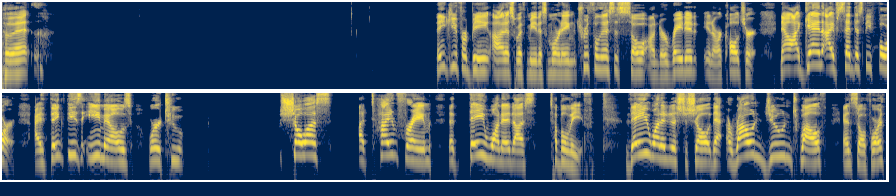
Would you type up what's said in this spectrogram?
What? Thank you for being honest with me this morning. Truthfulness is so underrated in our culture. Now, again, I've said this before. I think these emails were to show us a time frame that they wanted us to believe. They wanted us to show that around June 12th and so forth,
